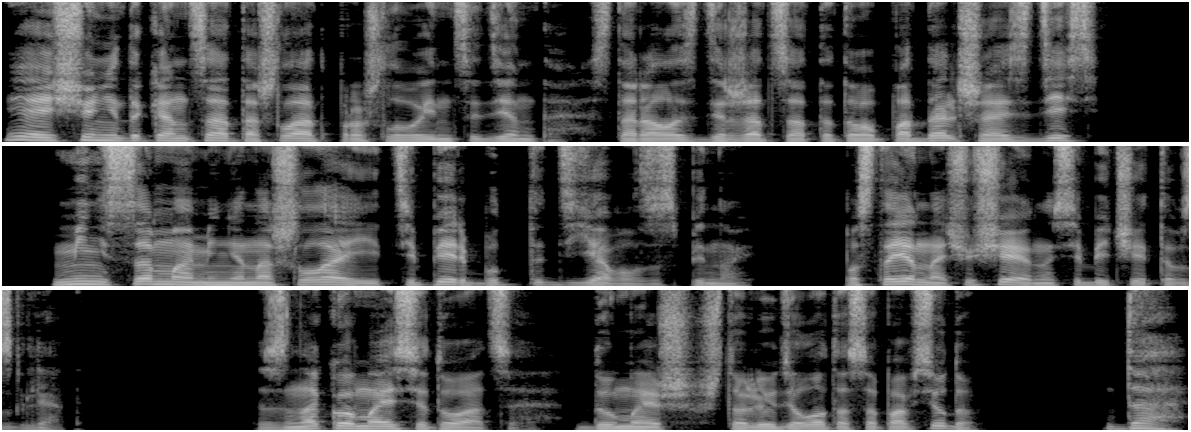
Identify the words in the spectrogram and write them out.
Я еще не до конца отошла от прошлого инцидента, старалась держаться от этого подальше, а здесь... Мини сама меня нашла, и теперь будто дьявол за спиной. Постоянно ощущаю на себе чей-то взгляд. Знакомая ситуация. Думаешь, что люди Лотоса повсюду? Да.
